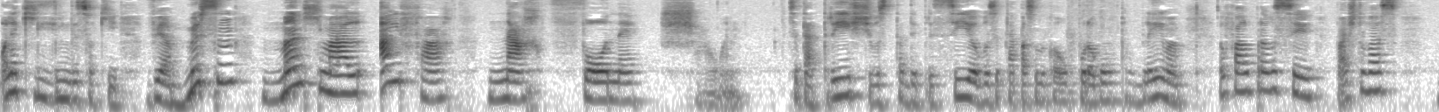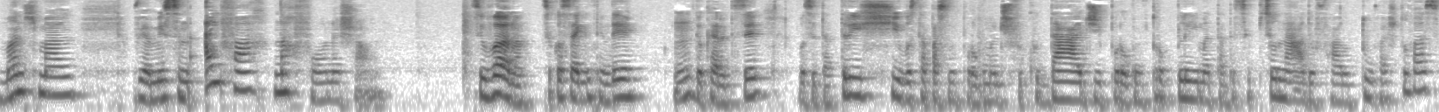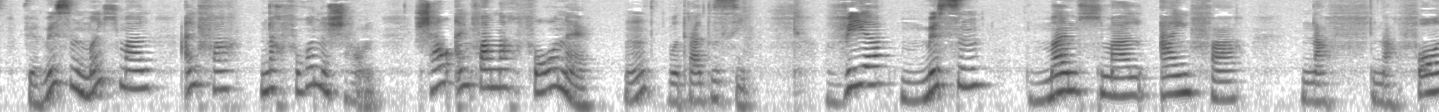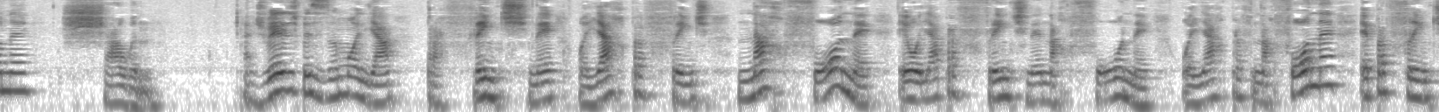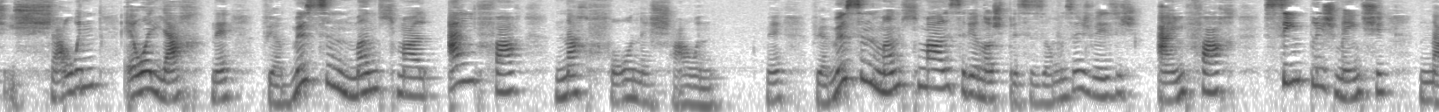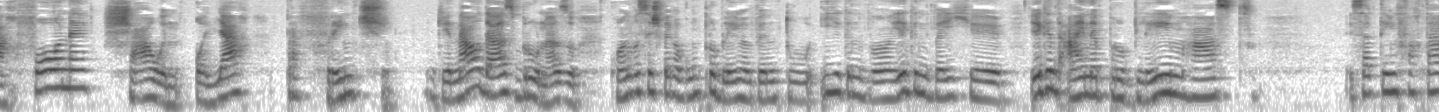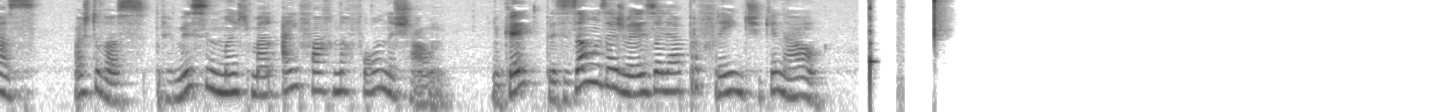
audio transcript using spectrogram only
Olha que lindo isso aqui. Wir müssen manchmal einfach nach vorne schauen. Você tá triste, você tá depressiva, você tá passando por algum problema? Eu falo para você, weißt du was? Manchmal wir müssen einfach nach vorne schauen. Silvana, você consegue entender hum, que eu quero dizer? Você tá triste, você tá passando por alguma dificuldade, por algum problema, tá decepcionado. Eu falo, tu weißt du was? Wir müssen manchmal einfach nach vorne schauen. Schau einfach nach vorne. Hum? Vou traduzir. Wir müssen manchmal einfach nach, nach vorne schauen. Às vezes precisamos olhar para frente, né? Olhar para frente. Nach vorne é olhar para frente, né? Nach vorne, olhar para nach vorne é para frente e schauen é olhar, né? Wir müssen manchmal einfach nach vorne schauen. Né? Wir müssen manchmal seria nós precisamos às vezes einfach simplesmente nach vorne schauen, olhar para frente. Genau das, Bruna. Also, quando vocês tiverem algum problema, wenn du irgendwann, irgendwelche, irgendein Problem hast, ich sag dir einfach das. Weißt du was? Wir müssen manchmal einfach nach vorne schauen. Ok? Precisamos às vezes olhar para frente, genau.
